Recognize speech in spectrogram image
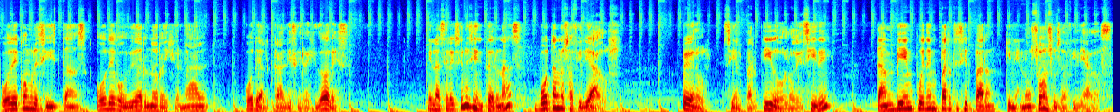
o de congresistas, o de gobierno regional, o de alcaldes y regidores. En las elecciones internas votan los afiliados, pero si el partido lo decide, también pueden participar quienes no son sus afiliados.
